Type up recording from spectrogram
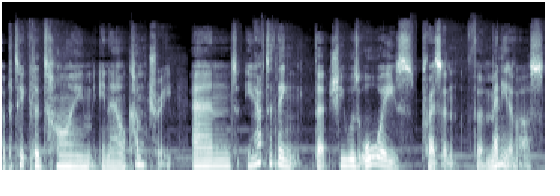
a particular time in our country. And you have to think that she was always present for many of us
